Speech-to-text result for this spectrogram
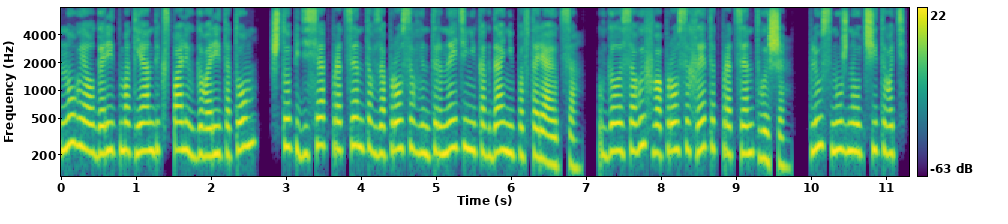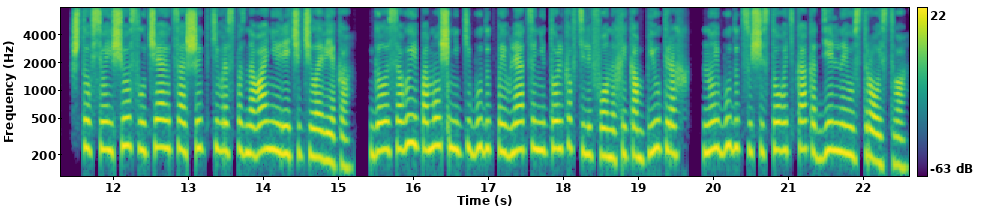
Новый алгоритм от Яндекс.Палих говорит о том, что 50% запросов в интернете никогда не повторяются. В голосовых вопросах этот процент выше. Плюс нужно учитывать, что все еще случаются ошибки в распознавании речи человека. Голосовые помощники будут появляться не только в телефонах и компьютерах, но и будут существовать как отдельные устройства.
